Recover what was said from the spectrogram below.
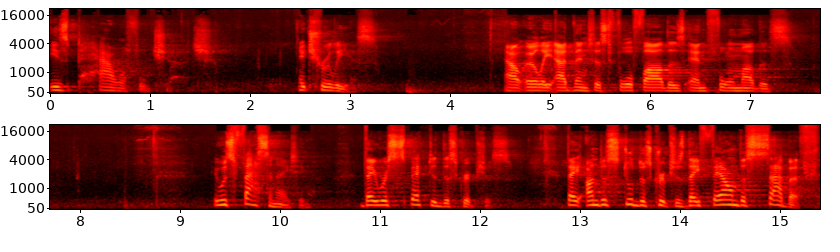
is powerful, church. It truly is. Our early Adventist forefathers and foremothers. It was fascinating. They respected the scriptures, they understood the scriptures, they found the Sabbath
